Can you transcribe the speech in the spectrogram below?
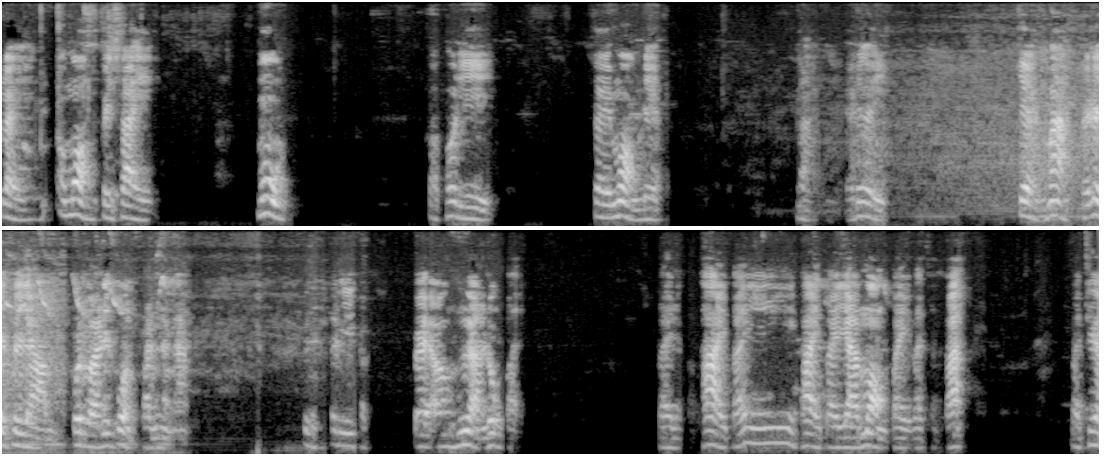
ไหลเอามองไปใส่มูดก็พอดี ใส่มองเด็กบาดนี้ก็เลยแจ้งมากก็เลยพยายามคนว่าในความฝันนะนะเออพอดีกับไปเอาเหื่อลงไป ไปแล้วก็พายไปพายไปยามองไปว่าสันปะว่าเทื่อ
